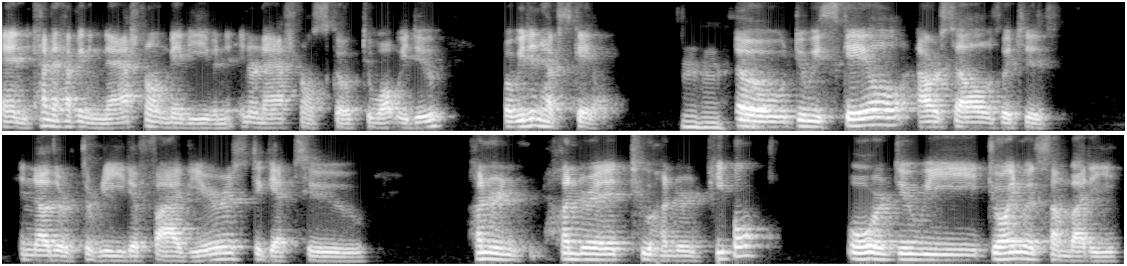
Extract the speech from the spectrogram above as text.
and kind of having a national, maybe even international scope to what we do, but we didn't have scale. Mm-hmm. So, do we scale ourselves, which is another three to five years to get to 100, 100 200 people? Or do we join with somebody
